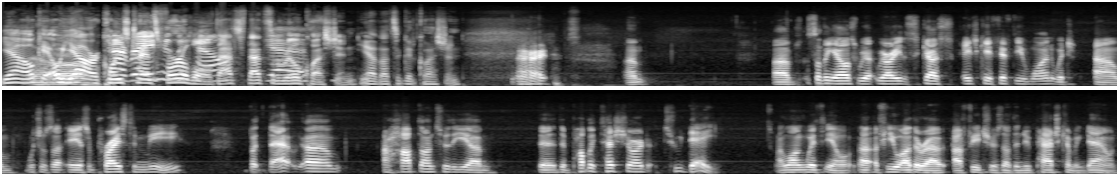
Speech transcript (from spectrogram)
Yeah. Okay. Oh, yeah. Are coins transferable? account? That's that's the real question. Yeah, that's a good question. All right. Um, uh, something else we, we already discussed HK51, which um, which was a, a surprise to me, but that um, I hopped onto the um, the the public test yard today, along with you know a, a few other uh, uh, features of the new patch coming down.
